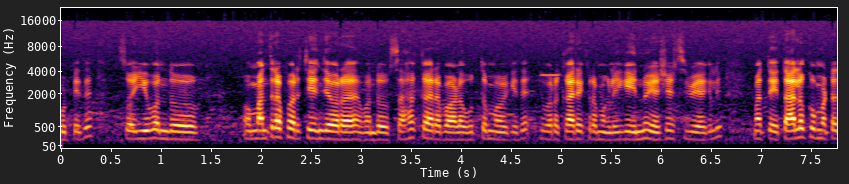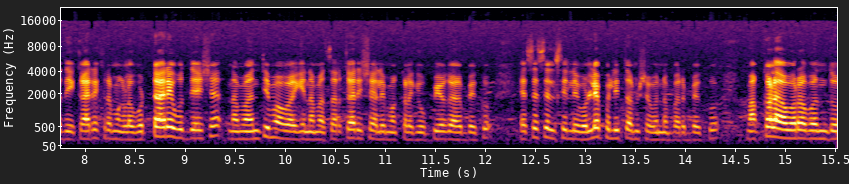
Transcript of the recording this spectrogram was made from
ಮುಟ್ಟಿದೆ. ಸೊ ಈ ಒಂದು ಮಂತ್ರ ಫಾರ್ ಚೇಂಜ್ ಅವರ ಒಂದು ಸಹಕಾರ ಭಾಳ ಉತ್ತಮವಾಗಿದೆ. ಇವರ ಕಾರ್ಯಕ್ರಮಗಳಿಗೆ ಇನ್ನೂ ಯಶಸ್ವಿಯಾಗಲಿ. ಮತ್ತು ತಾಲೂಕು ಮಟ್ಟದ ಈ ಕಾರ್ಯಕ್ರಮಗಳ ಒಟ್ಟಾರೆ ಉದ್ದೇಶ ನಮ್ಮ ಅಂತಿಮವಾಗಿ ನಮ್ಮ ಸರ್ಕಾರಿ ಶಾಲೆ ಮಕ್ಕಳಿಗೆ ಉಪಯೋಗ ಆಗಬೇಕು. ಎಸ್ ಎಸ್ ಎಲ್ ಸಿಲಿ ಒಳ್ಳೆಯ ಫಲಿತಾಂಶವನ್ನು ಬರಬೇಕು. ಮಕ್ಕಳ ಅವರ ಒಂದು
